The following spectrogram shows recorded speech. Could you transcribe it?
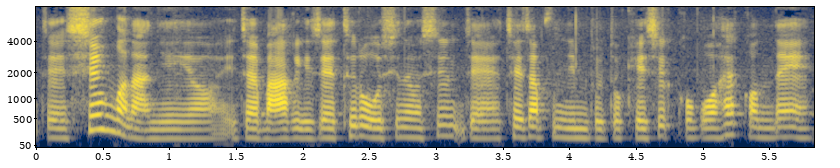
이제 쉬운 건 아니에요. 이제 막 이제 들어오시는 시- 이제 제자분님들도 계실 거고 할 건데,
